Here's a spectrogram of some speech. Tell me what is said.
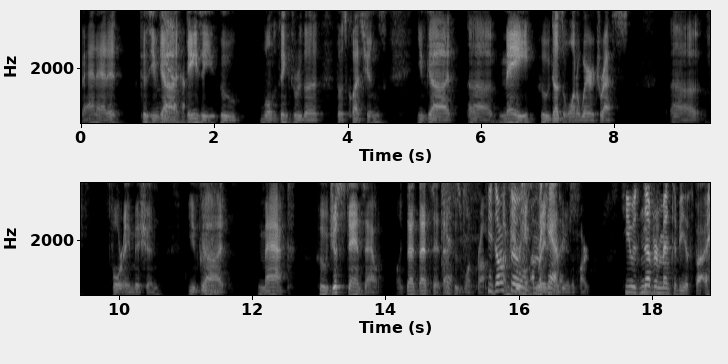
bad at it because you've got Yeah. Daisy who won't think through the those questions. You've got uh, May who doesn't want to wear a dress uh, for a mission. You've Mhm. got Mac who just stands out like that. That's it. That's his one problem. He's also sure he's a great at every mechanic. part. He was never Mhm. meant to be a spy.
